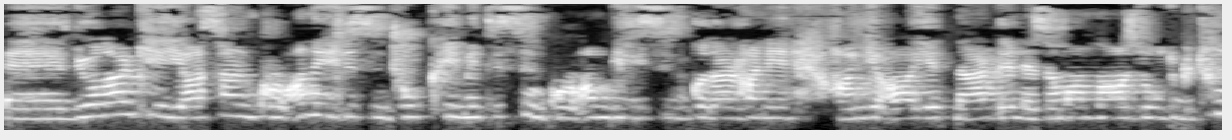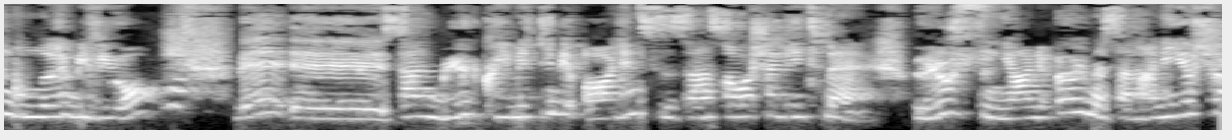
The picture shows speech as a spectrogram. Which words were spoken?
E, diyorlar ki ya sen Kur'an ehlisin, çok kıymetlisin, Kur'an bilgisi bu kadar hani hangi ayet nerede, ne zaman nazil oldu bütün bunları biliyor. Ve e, sen büyük kıymetli bir alimsin, sen savaşa gitme, ölürsün yani ölmesen hani yaşa,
